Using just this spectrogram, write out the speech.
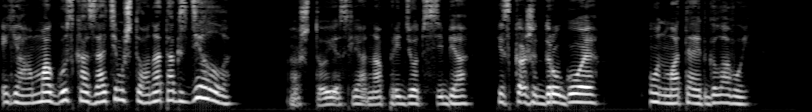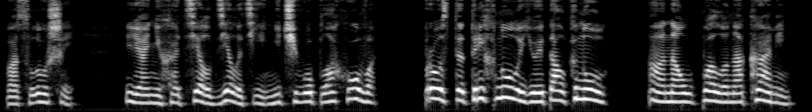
Я могу сказать им, что она так сделала. А что, если она придет в себя и скажет другое? Он мотает головой. «Послушай, я не хотел делать ей ничего плохого, просто тряхнул ее и толкнул, а она упала на камень».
